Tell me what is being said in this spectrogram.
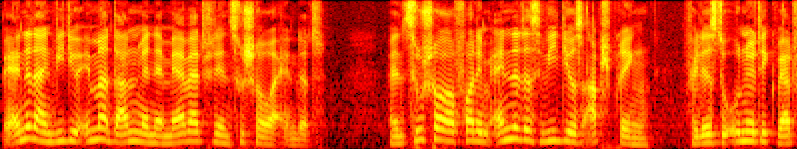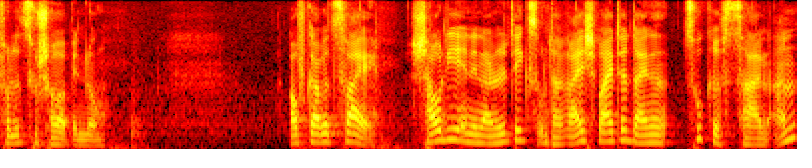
Beende dein Video immer dann, wenn der Mehrwert für den Zuschauer endet. Wenn Zuschauer vor dem Ende des Videos abspringen, verlierst du unnötig wertvolle Zuschauerbindung. Aufgabe 2. Schau dir in den Analytics unter Reichweite deine Zugriffszahlen an,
